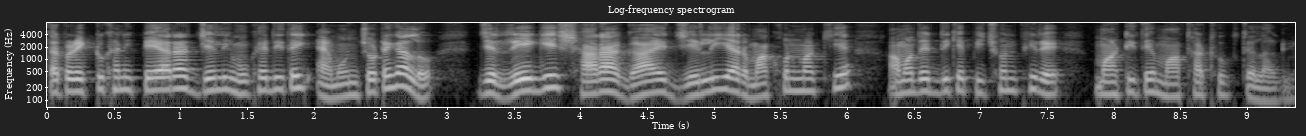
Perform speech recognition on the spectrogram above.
তারপর একটুখানি পেয়ারার জেলি মুখে দিতেই এমন চটে গেল যে রেগে সারা গায়ে জেলি আর মাখন মাখিয়ে আমাদের দিকে পিছন ফিরে মাটিতে মাথা ঠুকতে লাগল।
